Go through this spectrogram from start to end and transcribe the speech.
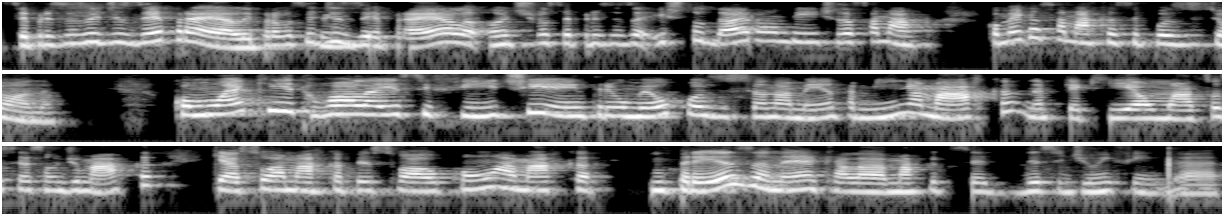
você precisa dizer para ela, e para você Sim. dizer para ela, antes você precisa estudar o ambiente dessa marca. Como é que essa marca se posiciona? Como é que rola esse fit entre o meu posicionamento, a minha marca, né? Porque aqui é uma associação de marca, que é a sua marca pessoal com a marca empresa, né? Aquela marca que você decidiu, enfim, é,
